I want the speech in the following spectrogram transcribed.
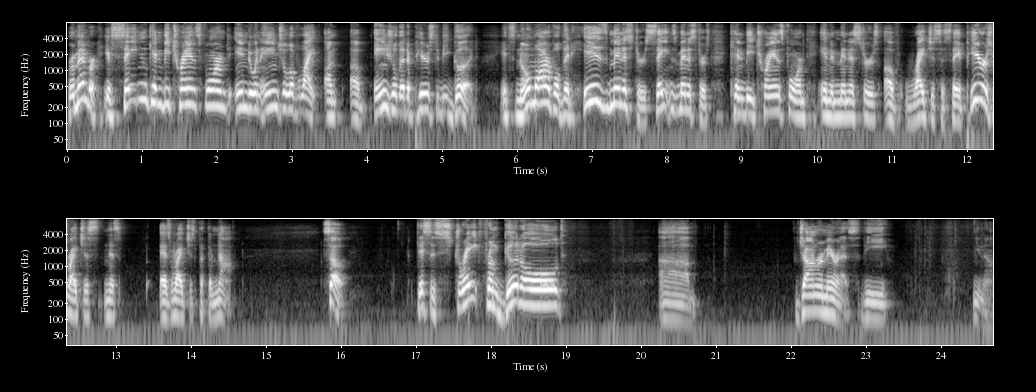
Remember, if Satan can be transformed into an angel of light, an, an angel that appears to be good, it's no marvel that his ministers, Satan's ministers, can be transformed into ministers of righteousness. They appear as righteousness as righteous, but they're not. So, this is straight from good old um, John Ramirez, the, you know,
